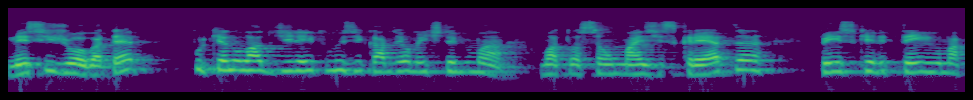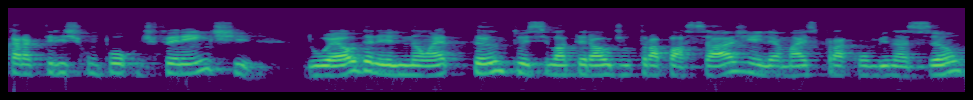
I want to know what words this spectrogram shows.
nesse jogo, até porque no lado direito o Luiz Ricardo realmente teve uma, uma atuação mais discreta, penso que ele tem uma característica um pouco diferente do Helder, ele não é tanto esse lateral de ultrapassagem, ele é mais para combinação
